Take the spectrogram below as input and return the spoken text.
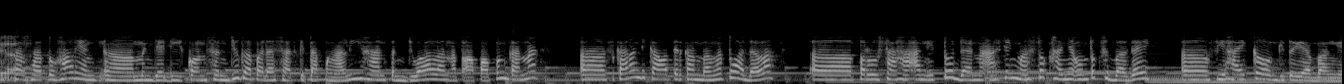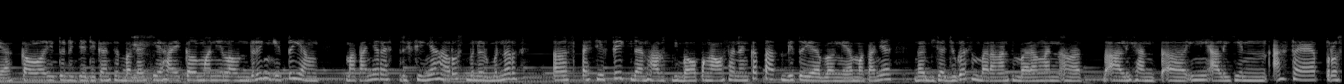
Ya. salah satu hal yang uh, menjadi concern juga pada saat kita pengalihan, penjualan atau apa pun karena uh, sekarang dikhawatirkan banget tuh adalah uh, perusahaan itu dana asing masuk hanya untuk sebagai uh, vehicle gitu ya bang ya. Kalau itu dijadikan sebagai Iya. vehicle money laundering itu yang makanya restriksinya harus benar-benar uh, spesifik dan harus di bawah pengawasan yang ketat gitu ya bang ya. Makanya nggak bisa juga sembarangan-sembarangan uh, alihan uh, ini alihin aset terus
